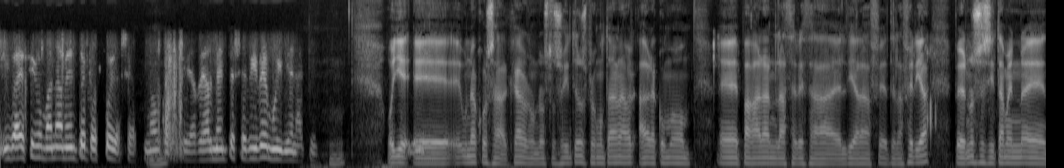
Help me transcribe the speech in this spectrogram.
iba a decir humanamente, pues puede ser, ¿no? Porque realmente se vive muy bien aquí. Oye, eh, una cosa, claro, nuestros oyentes nos preguntarán a ver, cómo eh, pagarán la cereza el día de la, feria, pero no sé si también eh,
